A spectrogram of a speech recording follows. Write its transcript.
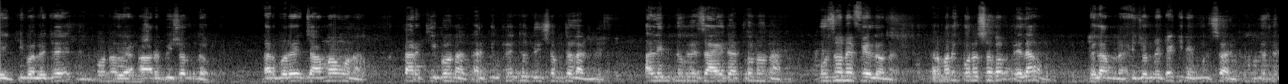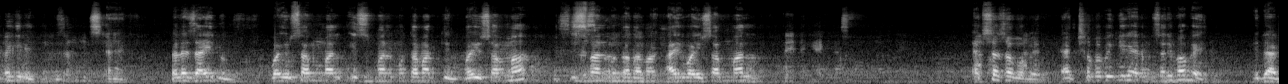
এই কি বলে যে আরবি শব্দ। তারপরে জামাও না। তার কিবো না তার কিবলে তো দুই শব্দ লাগবে। আলিম নুমে জায়দা তো না। ওজনে ফেলো না। তার মানে কোনো স্বভাব পেলাম? পেলাম না। এই জন্য এটা কি রে, মুনসারি? এই জন্য এটা কি রে? হ্যাঁ। তাহলে জাইদুন ওয়াইউসাম্মাল ইসমাল মুতামাক্কিন। ওয়াইউসাম্মা ইসমাল মুতামাক্কিন। আই ওয়াইউসাম্মাল একশো স্বভাবে। একশো ভাবে কি এর মুনসারি পাবে? এটা আর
